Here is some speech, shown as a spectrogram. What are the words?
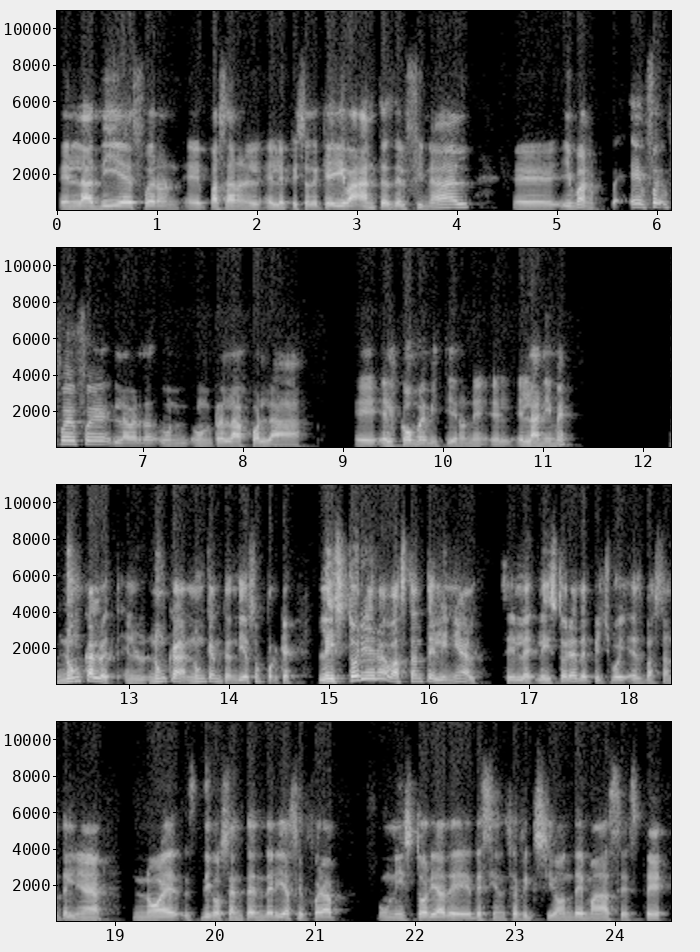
en la 10 fueron, eh, pasaron el, episodio que iba antes del final, eh, y bueno, fue, fue, fue, la verdad un, un relajo la, eh, el cómo emitieron el, anime. Nunca, lo, nunca, nunca entendí eso porque la historia era bastante lineal. ¿sí? La, historia de Pitch Boy es bastante lineal. No es, digo, se entendería si fuera una historia de, ciencia ficción, de más, este,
